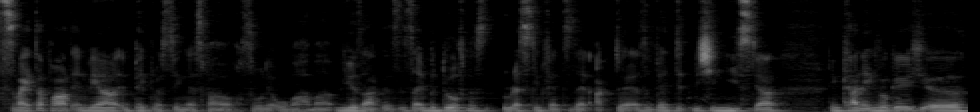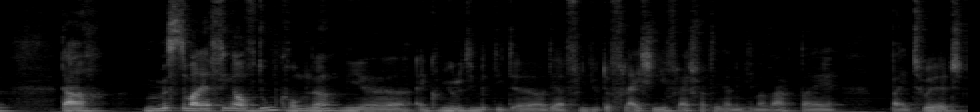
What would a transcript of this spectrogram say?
zweiter Part, NWA Impact Wrestling. Es war auch so der Oberhammer. Wie gesagt, es ist ein Bedürfnis, Wrestling-Fan zu sein aktuell. Also wer das nicht genießt, ja, den kann ich wirklich, äh, da müsste mal der Finger auf Doom kommen, ne? Wie äh, ein Community-Mitglied, äh, der gute Fleischi, Fleischvertreter nämlich immer sagt, bei, bei Twitch.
